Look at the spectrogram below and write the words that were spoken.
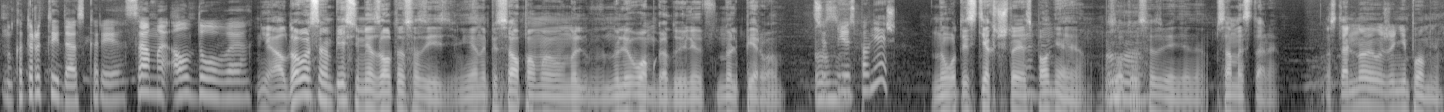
Ну, который ты, да, скорее. Самая алдовая. Не, Алдовая сама песня у меня «Золотое созвездие». Я написал, по-моему, в, нулевом году или в ноль первом. Сейчас Мгм. ее исполняешь? Ну вот из тех, что я исполняю. «Золотое Мгм. созвездие», да. Самое старое. Остальное уже не помню.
